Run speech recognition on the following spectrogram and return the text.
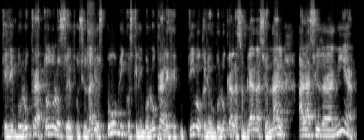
que le involucra a todos los eh, funcionarios públicos, que le involucra al Ejecutivo, que le involucra a la Asamblea Nacional, a la ciudadanía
